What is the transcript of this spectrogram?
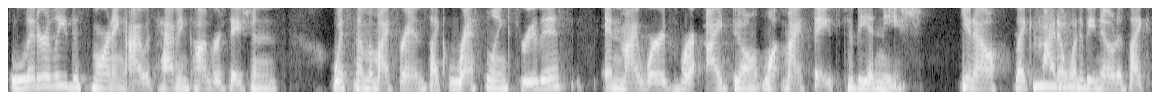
literally this morning, I was having conversations with some of my friends, like wrestling through this. And my words were, I don't want my faith to be a niche. You know, like mm-hmm. I don't mm-hmm. want to be known as like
